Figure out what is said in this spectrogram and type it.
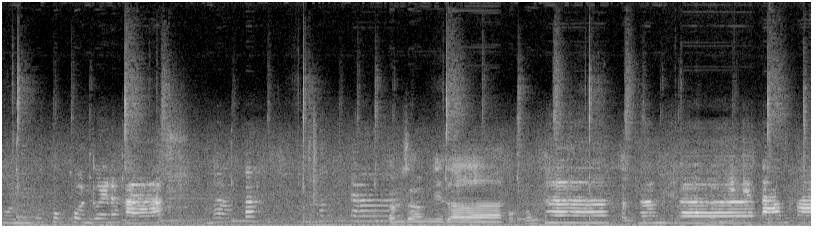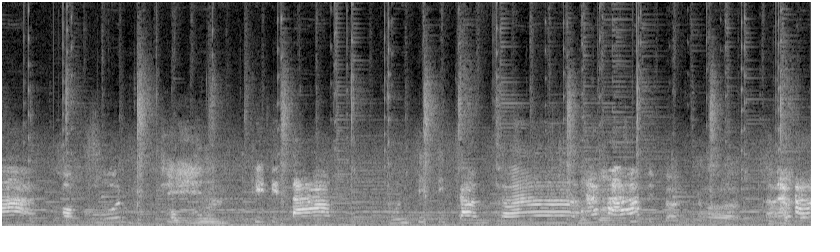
คุณทุกๆคนด้วยนะคะมากปะ คำซ้ำนิดาขอบคุณค่ะคำซ้ำนิดาติดตามค่ะ ขอบคุณขอบคุณที่ติดตามคุณที่ติดตามค่ะนะคะติดตามค่ะนะคะ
